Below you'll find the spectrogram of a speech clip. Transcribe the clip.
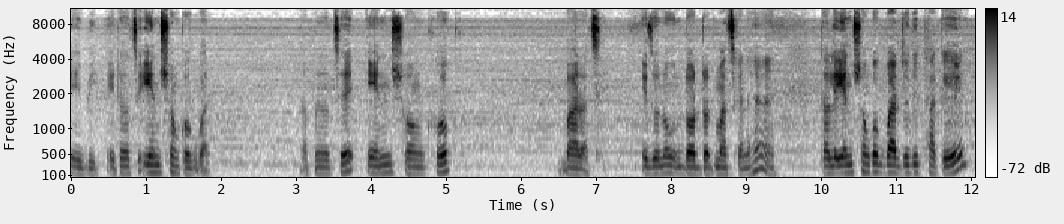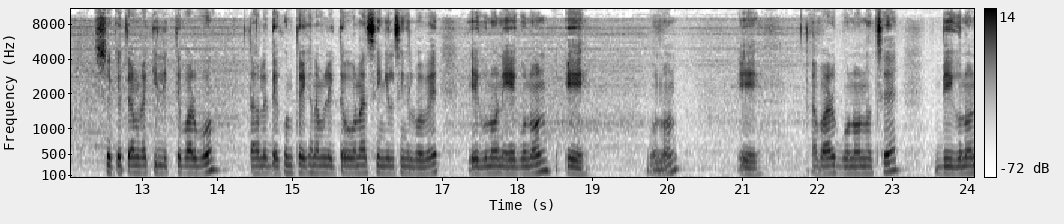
এ বি, এটা হচ্ছে এন সংখ্যক বার। আপনার হচ্ছে এন সংখ্যক বার আছে। এজন্য ডট ডট মাঝখানে হ্যাঁ? তাহলে এন সংখ্যক বার যদি থাকে, সেক্ষেত্রে আমরা কি লিখতে পারব? তাহলে দেখুন তো এখানে আমি লিখতে পারব না সিঙ্গেল সিঙ্গেল ভাবে এ গুণন এ গুণন এ গুণন এ আবার গুণন হচ্ছে বি গুণন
